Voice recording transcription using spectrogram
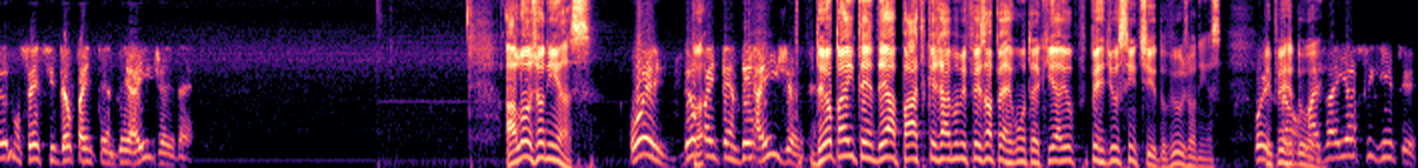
eu não sei se deu para entender aí, Geidé. Alô, Joninhas. Oi, deu para entender aí, gente? Deu para entender a parte que já me fez uma pergunta aqui, aí eu perdi o sentido, viu, Joninhas? Pois me perdoe. mas aí é o seguinte,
